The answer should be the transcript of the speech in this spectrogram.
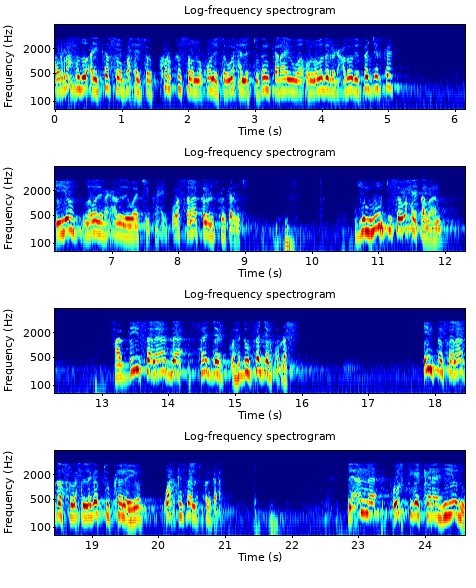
qoraxdu ay ka soo baxayso kor ka soo noqonayso waxa la tukan karaayo waa un labadii ragcadood ee fajarka iyo labadii ragcadood ee waajibka ahayd. Waa salaad kaloo la tukan kara ma jiro jumhuurtuse waxay qabaan haddii salaada fajar hadduu fajarku dhasho inta salaada subax laga tukanayo wax kastaa la tukan karaa lianna wakhtiga karaahiyadu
